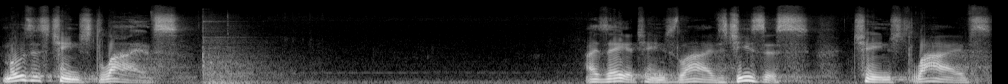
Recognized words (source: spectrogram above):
Moses changed lives. Isaiah changed lives. Jesus changed lives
